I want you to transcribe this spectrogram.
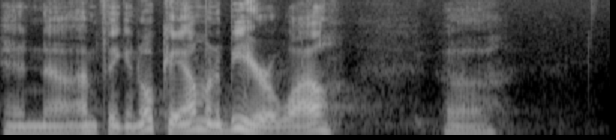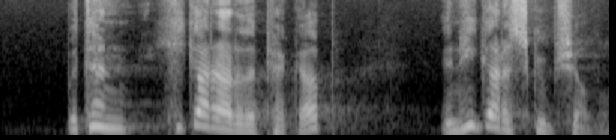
and uh, I'm thinking, okay, I'm going to be here a while. Uh, but then he got out of the pickup and he got a scoop shovel.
